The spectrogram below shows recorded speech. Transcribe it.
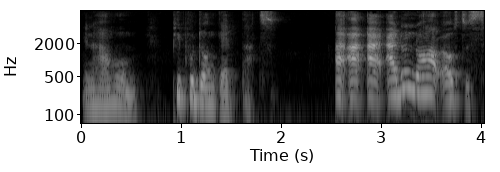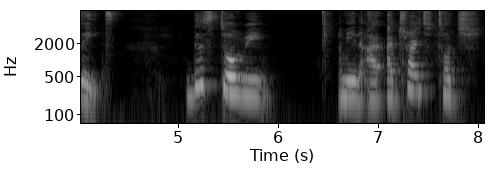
in her home. People don't get that. I, I, I don't know how else to say it. This story, I mean, I, I try to touch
